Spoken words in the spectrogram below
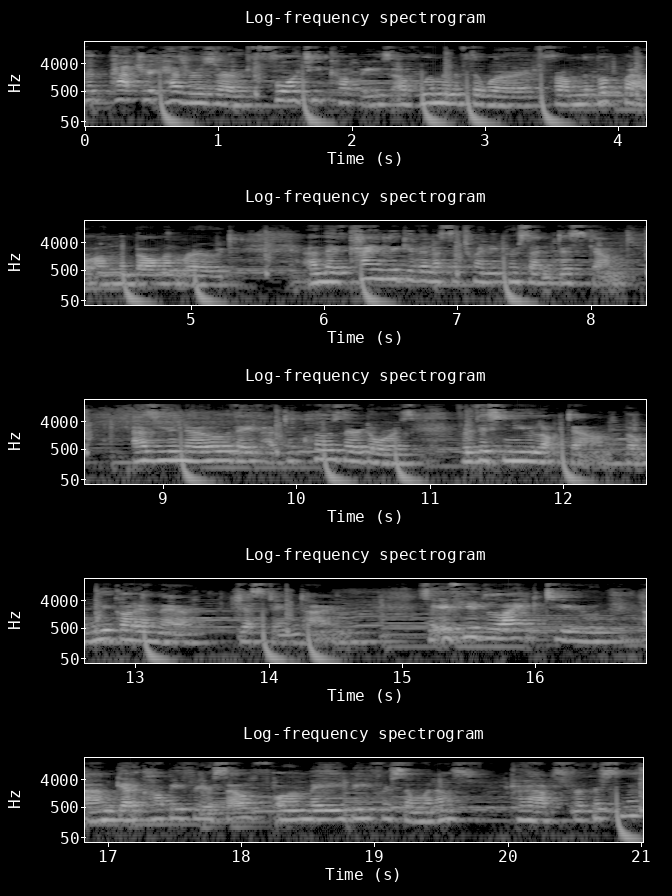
Kirkpatrick has reserved 40 copies of Women of the Word from the Bookwell on the Belmont Road, and they've kindly given us a 20% discount. As you know, they've had to close their doors for this new lockdown, but we got in there just in time. So if you'd like to um, get a copy for yourself or maybe for someone else, perhaps for Christmas,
